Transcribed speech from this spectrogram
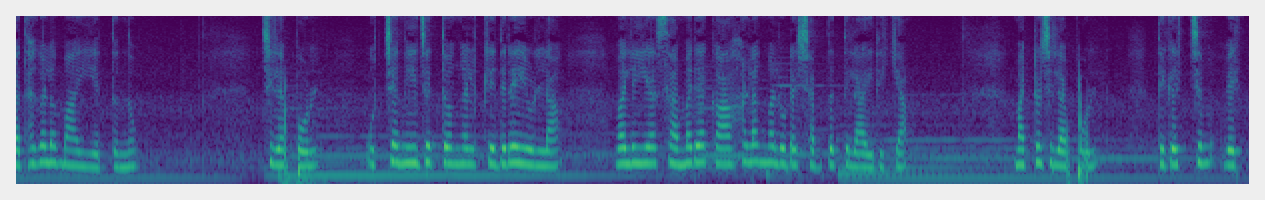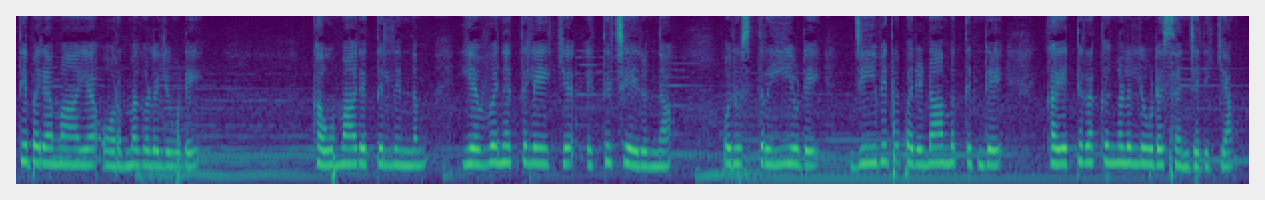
കഥകളുമായി എത്തുന്നു. ചിലപ്പോൾ ഉച്ചനീചത്വങ്ങൾക്കെതിരെയുള്ള വലിയ സമരകാഹളങ്ങളുടെ ശബ്ദത്തിലായിരിക്കാം. മറ്റു ചിലപ്പോൾ തികച്ചും വ്യക്തിപരമായ ഓർമ്മകളിലൂടെ കൗമാരത്തിൽ നിന്നും യൗവനത്തിലേക്ക് എത്തിച്ചേരുന്ന ഒരു സ്ത്രീയുടെ ജീവിത പരിണാമത്തിന്റെ കയറ്റിറക്കങ്ങളിലൂടെ സഞ്ചരിക്കാം.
